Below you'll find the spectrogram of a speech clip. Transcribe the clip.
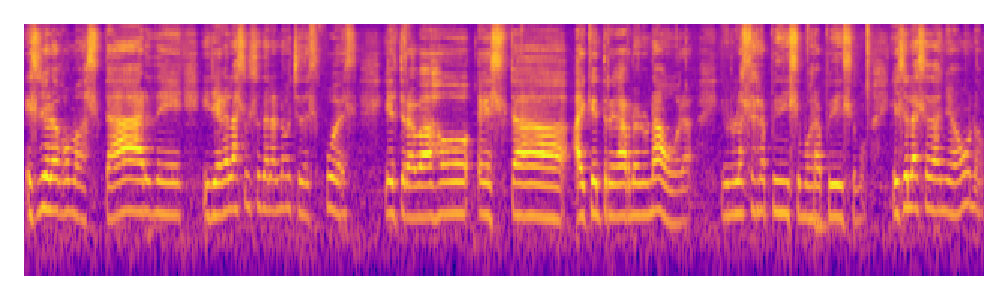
eso yo lo hago más tarde, y llega a las 11 de la noche después, y el trabajo está, hay que entregarlo en una hora, y uno lo hace rapidísimo, rapidísimo, y eso le hace daño a uno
